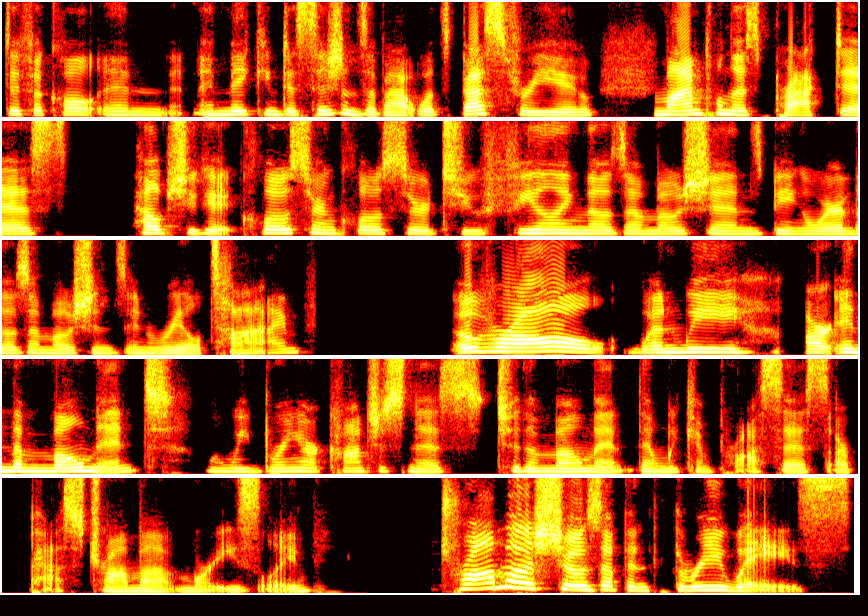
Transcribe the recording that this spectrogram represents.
difficult in, in making decisions about what's best for you. Mindfulness practice helps you get closer and closer to feeling those emotions, being aware of those emotions in real time. Overall, when we are in the moment, when we bring our consciousness to the moment, then we can process our past trauma more easily. Trauma shows up in three ways.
